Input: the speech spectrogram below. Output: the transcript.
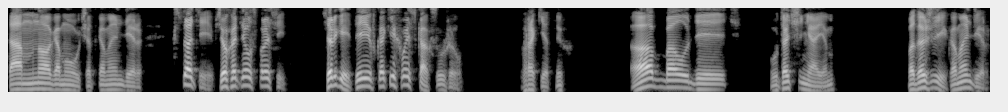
Там многому учат, командир. Кстати, все хотел спросить. Сергей, ты в каких войсках служил? В ракетных. Обалдеть! Уточняем. Подожди, командир,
